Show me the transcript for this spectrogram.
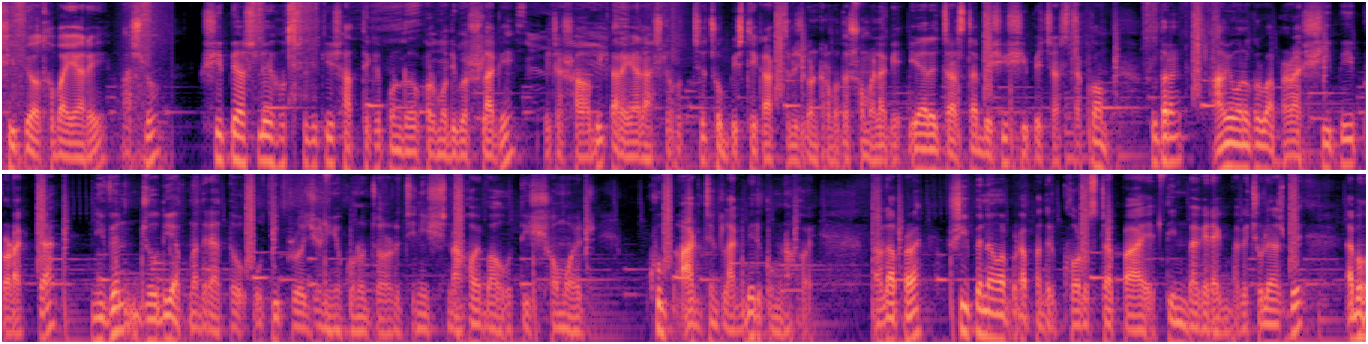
শিপে অথবা এয়ারে আসলো। শিপে আসলে হচ্ছে দেখি সাত থেকে পনেরো কর্মদিবস লাগে, এটা স্বাভাবিক। আর এয়ার আসলে হচ্ছে চব্বিশ থেকে আটচল্লিশ ঘণ্টার মতো সময় লাগে। এয়ারের চার্জটা বেশি শিপের চার্জটা কম। সুতরাং আমি মনে করব আপনারা শিপেই প্রোডাক্টটা নেবেন। যদি আপনাদের এত অতি প্রয়োজনীয় কোনো জরুরি জিনিস না হয় বা অতি সময়ের খুব আর্জেন্ট লাগবে, এরকম না হয়। তাহলে আপনারা শিপে নেওয়ার পর আপনাদের খরচটা প্রায় তিন ভাগের এক ভাগে চলে আসবে এবং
